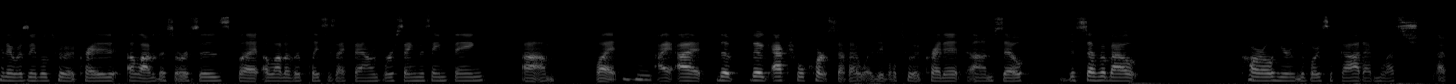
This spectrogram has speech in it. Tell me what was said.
and I was able to accredit a lot of the sources, but a lot of the places I found were saying the same thing. Um, but Mhm. I, I the the actual court stuff I was able to accredit. Um, so the stuff about Carl hearing the voice of God, I'm less, I'm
